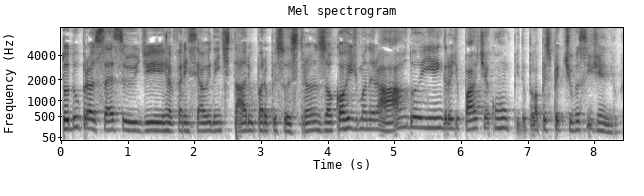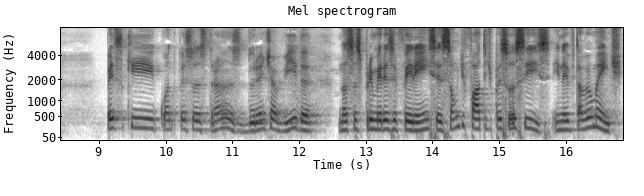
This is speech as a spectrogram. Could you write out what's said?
Todo o processo de referencial identitário para pessoas trans ocorre de maneira árdua e, em grande parte, é corrompido pela perspectiva cisgênero. Penso que, quanto pessoas trans, durante a vida, nossas primeiras referências são de fato de pessoas cis, inevitavelmente.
